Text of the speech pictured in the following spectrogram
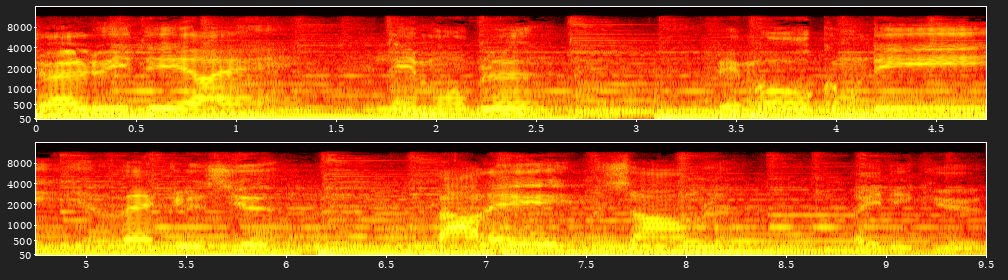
Je lui dirai les mots bleus, les mots qu'on dit avec les yeux. Parler me semble ridicule.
